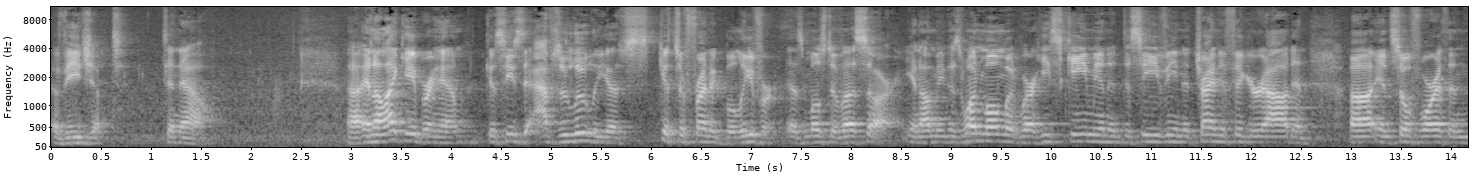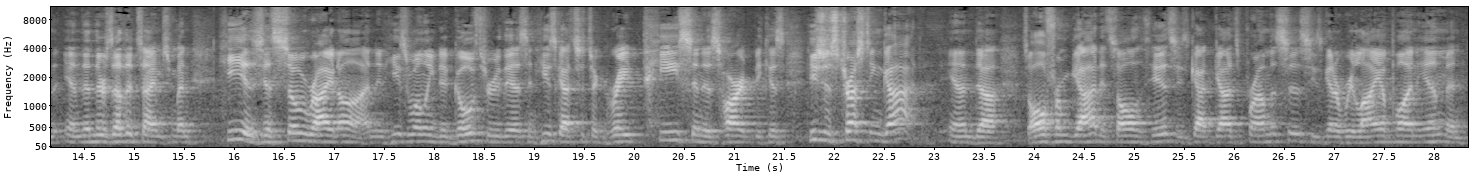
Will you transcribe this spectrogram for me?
of Egypt to now. Uh, and I like Abraham because he's absolutely a schizophrenic believer, as most of us are. You know, I mean, there's one moment where he's scheming and deceiving and trying to figure out and, uh, and so forth. And, and then there's other times when he is just so right on and he's willing to go through this and he's got such a great peace in his heart because he's just trusting God. And uh, it's all from God, it's all his. He's got God's promises, he's going to rely upon him. And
